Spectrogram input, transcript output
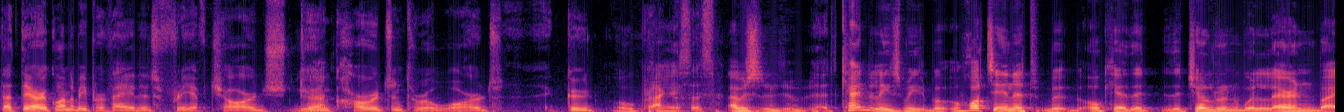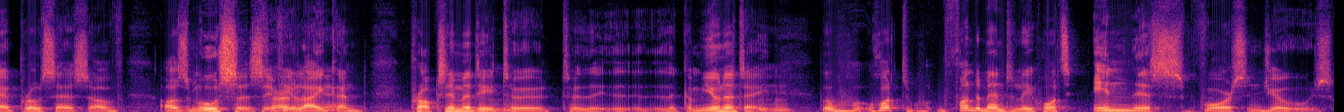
that they're going to be provided free of charge to encourage and to reward good okay. practices. I was, it kind of leads me, what's in it? Okay, the, the children will learn by a process of osmosis, Certainly, if you like, and proximity mm -hmm. to, to the, the community. Mm -hmm. But what fundamentally, what's in this for St. Joe's?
